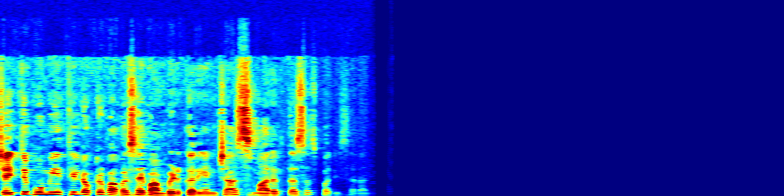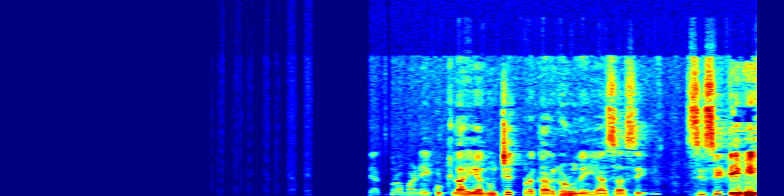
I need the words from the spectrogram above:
चैत्यभूमी येथील डॉक्टर बाबासाहेब आंबेडकर यांच्या स्मारक तसंच परिसरात त्याचप्रमाणे कुठलाही अनुचित प्रकार घडू नये यासाठी सीसीटीव्ही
